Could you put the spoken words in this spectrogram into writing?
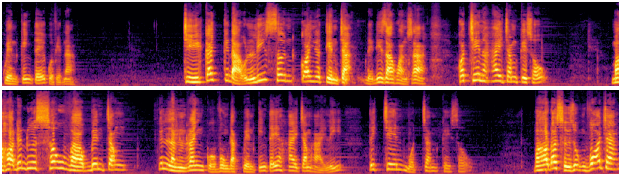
quyền kinh tế của Việt Nam. Chỉ cách cái đảo Lý Sơn coi như tiền trạm để đi ra Hoàng Sa, có trên 200 cây số, mà họ đã đưa sâu vào bên trong cái lần ranh của vùng đặc quyền kinh tế 200 hải lý tới trên 100 cây số. Và họ đã sử dụng võ trang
